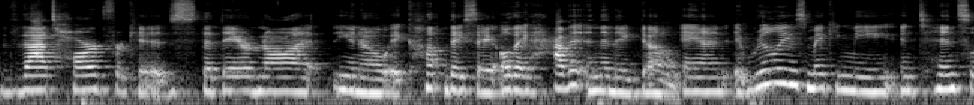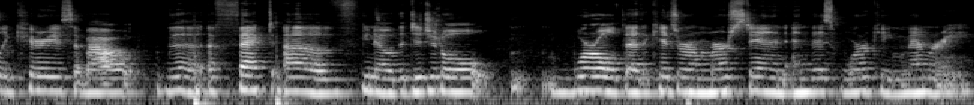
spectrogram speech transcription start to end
that's hard for kids that they are not you know it they say oh they have it and then they don't. And it really is making me intensely curious about the effect of you know the digital world that the kids are immersed in and this working memory.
